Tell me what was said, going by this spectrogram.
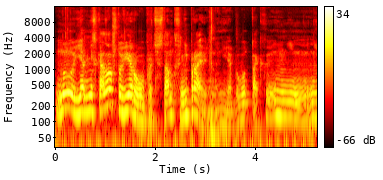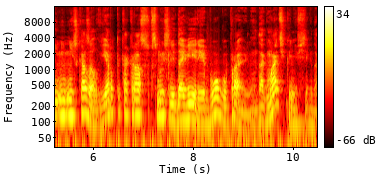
Ну, я бы не сказал, что вера у протестантов неправильная. Я бы вот так не, не, не сказал. Вера-то как раз в смысле доверия Богу правильная. Догматика не всегда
